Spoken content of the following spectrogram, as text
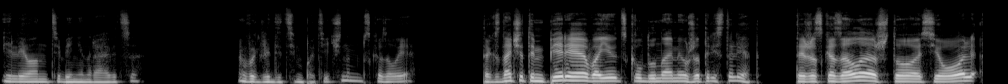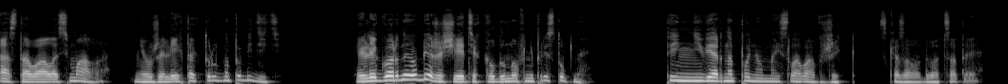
Или он тебе не нравится? Выглядит симпатичным, — сказал я. Так значит, Империя воюет с колдунами уже 300 лет. Ты же сказала, что Сиоль оставалось мало. Неужели их так трудно победить? Или горные убежища этих колдунов неприступны? Ты неверно понял мои слова, Вжик, — сказала двадцатая.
